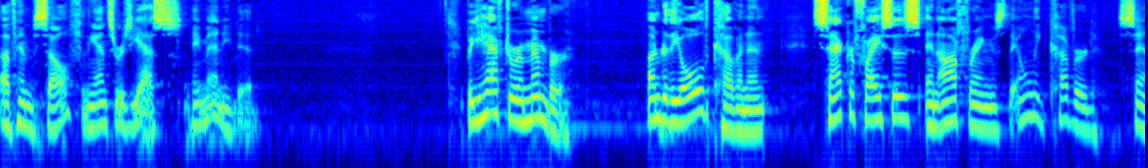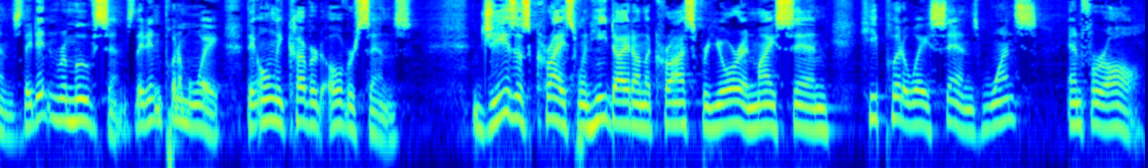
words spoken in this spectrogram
of himself? And the answer is yes. Amen, he did. But you have to remember, under the old covenant, sacrifices and offerings, they only covered sins. They didn't remove sins, they didn't put them away. They only covered over sins. Jesus Christ, when he died on the cross for your and my sin, he put away sins once and for all.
